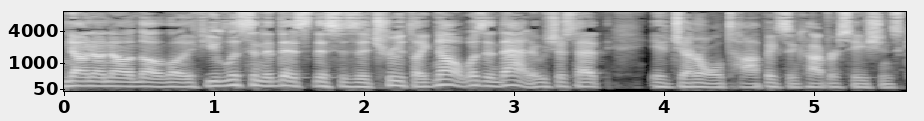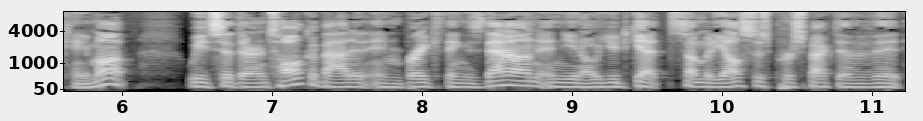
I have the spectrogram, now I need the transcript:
no, no, no, no, no. If you listen to this, this is the truth. Like no, it wasn't that. It was just that if general topics and conversations came up, we'd sit there and talk about it and break things down, and you know you'd get somebody else's perspective of it,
